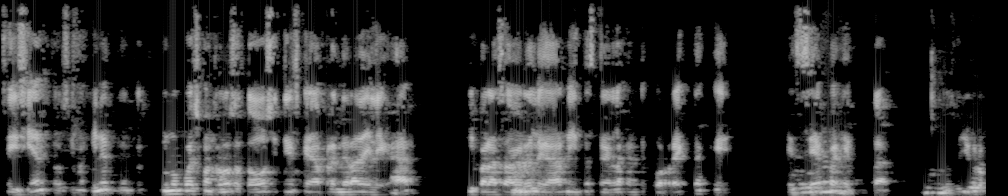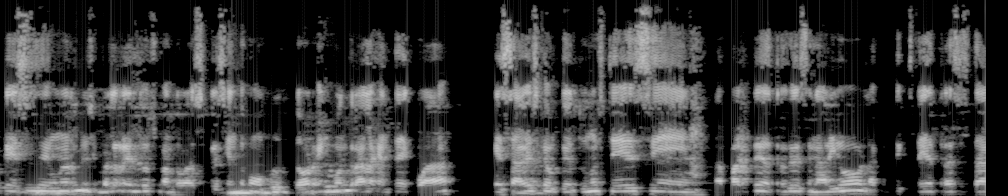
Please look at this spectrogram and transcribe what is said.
600, imagínate. Entonces, tú no puedes controlarlos a todos y tienes que aprender a delegar. Y para saber delegar necesitas tener la gente correcta que, que sepa ejecutar. Entonces yo creo que ese es uno de los principales retos cuando vas creciendo como productor, encontrar a la gente adecuada, que sabes que aunque tú no estés en la parte de atrás del escenario, la gente que está ahí atrás está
